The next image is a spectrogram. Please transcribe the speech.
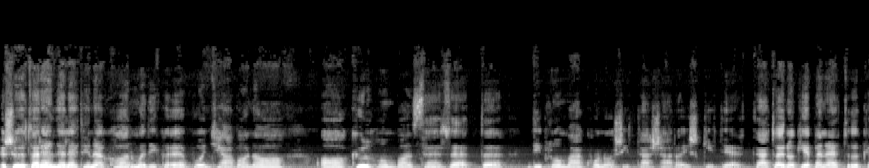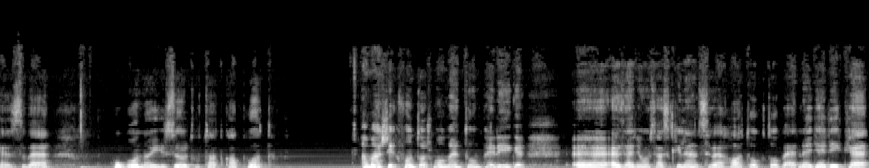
Sőt, a rendeletének harmadik e, pontjában a, a külhonban szerzett e, diplomák honosítására is kitért. Tehát tulajdonképpen ettől kezdve hugonai zöld utat kapott, a másik fontos momentum pedig 1896. Eh, október 4-e,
